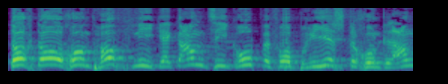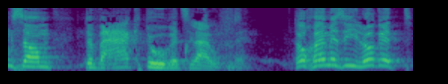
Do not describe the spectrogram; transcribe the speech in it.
Doch da kommt Hoffnung. Eine ganze Gruppe von Priestern kommt langsam den Weg durchzulaufen. Da kommen sie, schaut.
